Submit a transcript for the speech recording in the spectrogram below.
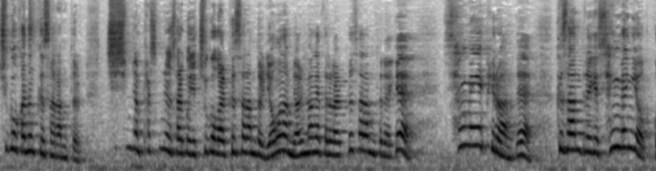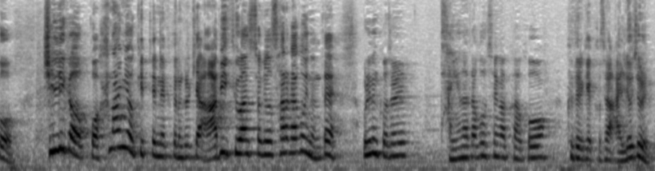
죽어가는 그 사람들, 70년, 80년 살고 죽어갈 그 사람들, 영원한 멸망에 들어갈 그 사람들에게 생명이 필요한데 그 사람들에게 생명이 없고 진리가 없고 하나님이 없기 때문에 그들은 그렇게 아비규환 속에서 살아가고 있는데 우리는 그것을 당연하다고 생각하고 그들에게 그것을 알려줄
